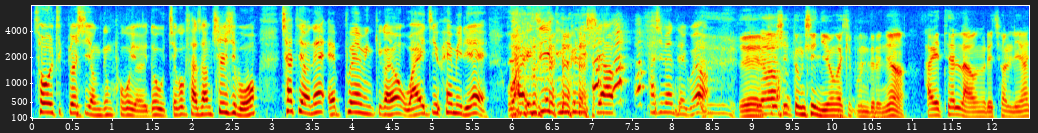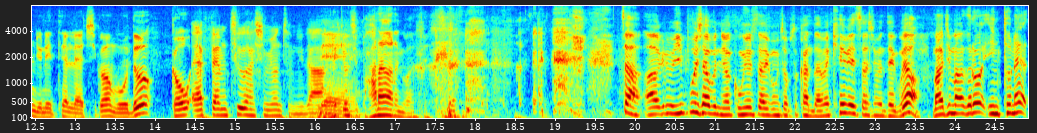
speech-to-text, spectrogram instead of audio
서울특별시 영등포구 여의도 우체국 4375 차태현의 FM 인기가요 YG 회밀이의 YG 잉글리시압 하시면 되고요. 예, 야. PC통신 이용하실 분들은요. 하이텔 라운드리 천리안 유니텔 레츠고 모두 Go FM2 하시면 됩니다. 네. 백경 씨 반항하는 것 같아. 자, 아, 그리고 인포샵은요 01410 접속한 다음에 KBS 하시면 되고요. 마지막으로 인터넷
